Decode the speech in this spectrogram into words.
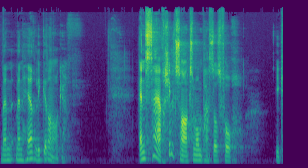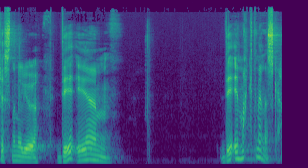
men, men her ligger det noe. En særskilt sak som vi må passe oss for i kristne miljø, det er det er maktmennesket.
